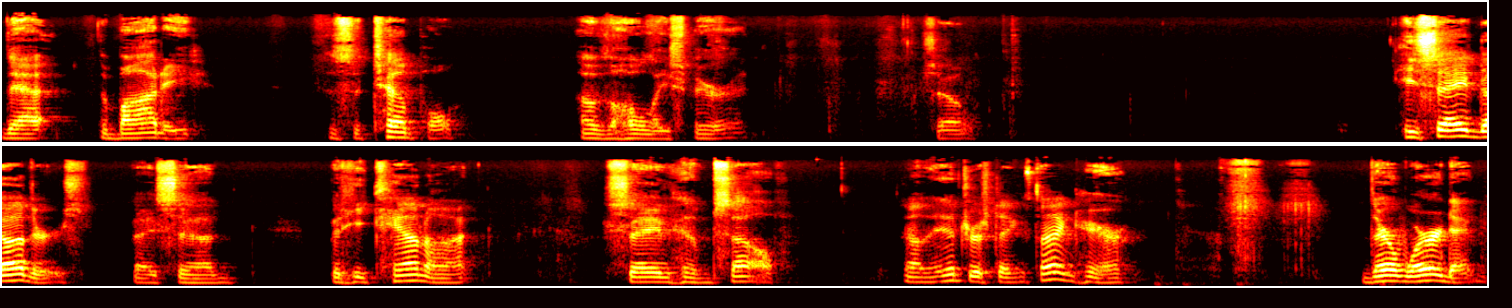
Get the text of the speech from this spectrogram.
that the body is the temple of the Holy Spirit. So, he saved others, they said, but he cannot save himself. Now, the interesting thing here, their wording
